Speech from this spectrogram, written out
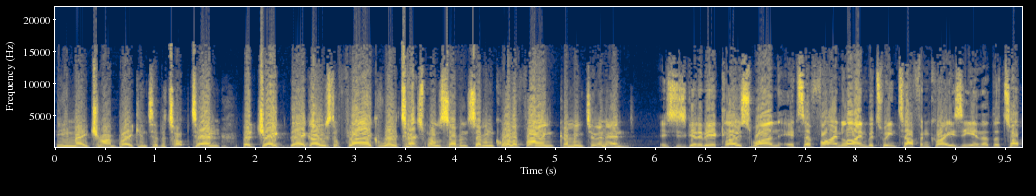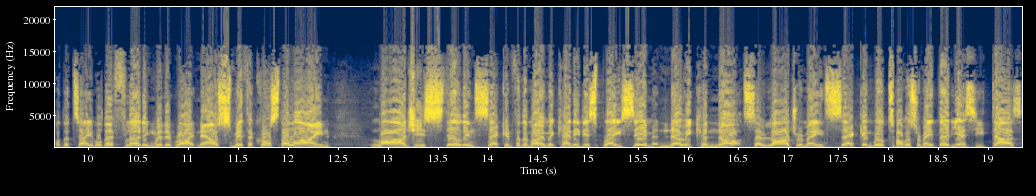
He may try and break into the top 10. But Jake, there goes the flag. Rotax 177 qualifying coming to an end. This is going to be a close one. It's a fine line between tough and crazy, and at the top of the table, they're flirting with it right now. Smith across the line. Large is still in second for the moment. Can he displace him? No, he cannot. So Large remains second. Will Thomas remain third? Yes, he does.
